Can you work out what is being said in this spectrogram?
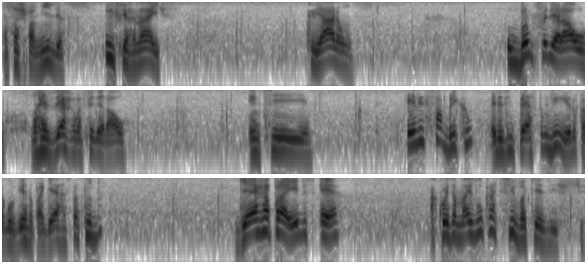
essas famílias infernais, criaram um banco federal, uma reserva federal, em que eles fabricam, eles emprestam dinheiro para governo, para guerras, para tudo. Guerra para eles é a coisa mais lucrativa que existe.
